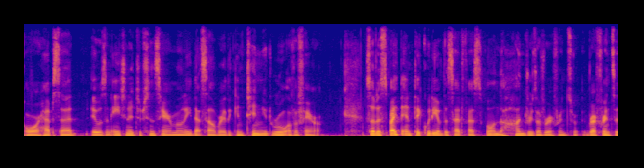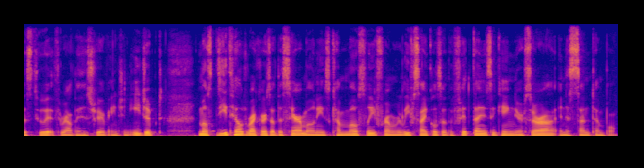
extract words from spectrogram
or Heb sed, it was an ancient Egyptian ceremony that celebrated the continued rule of a pharaoh. So, despite the antiquity of the Sed festival and the hundreds of reference, references to it throughout the history of ancient Egypt, most detailed records of the ceremonies come mostly from relief cycles of the 5th dynasty king Nyuserre and his sun temple.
